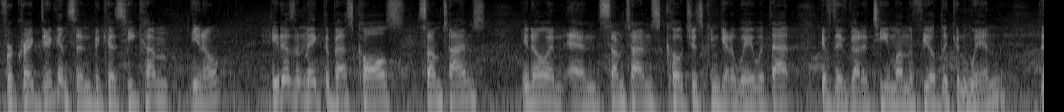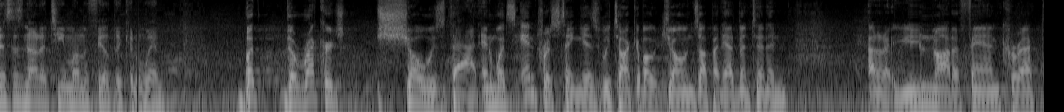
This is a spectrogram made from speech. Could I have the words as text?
for Craig Dickenson because he come, you know, he doesn't make the best calls sometimes, you know, and, and sometimes coaches can get away with that if they've got a team on the field that can win. This is not a team on the field that can win. But the record shows that. And what's interesting is we talk about Jones up in Edmonton, and I don't know, you're not a fan, correct?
